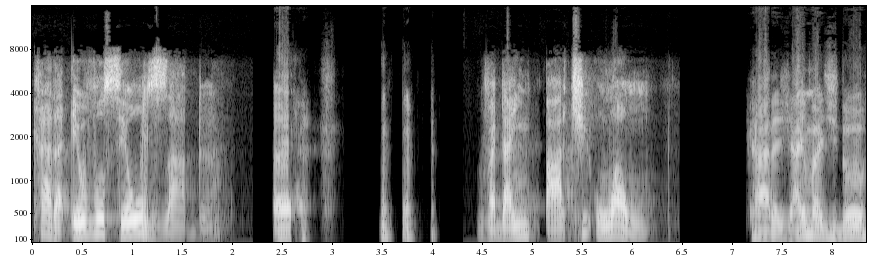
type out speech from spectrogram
Cara, eu vou ser ousado. É. Vai dar empate 1 a 1 Cara, já imaginou?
